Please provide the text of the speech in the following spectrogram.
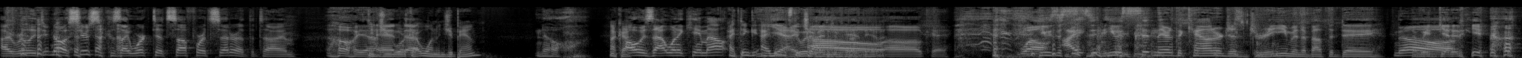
I really do. No, seriously, because I worked at Software Etc. at the time. Oh yeah. Did you And, work uh, at one in Japan? No. Okay. Oh, is that when it came out? I think I think Yeah, it's it the would've Japan been oh, oh, okay. Well, he was I, he was sitting there at the counter just dreaming about the day No. that we'd get it here.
